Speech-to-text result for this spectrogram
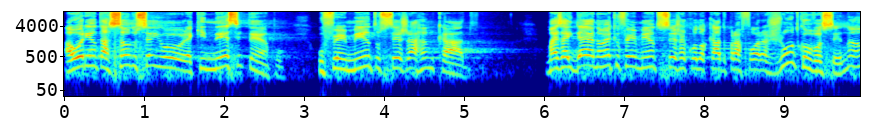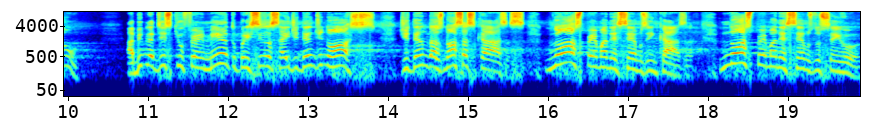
a orientação do Senhor é que nesse tempo o fermento seja arrancado mas a ideia não é que o fermento seja colocado para fora junto com você, não. A Bíblia diz que o fermento precisa sair de dentro de nós, de dentro das nossas casas. Nós permanecemos em casa, nós permanecemos no Senhor,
